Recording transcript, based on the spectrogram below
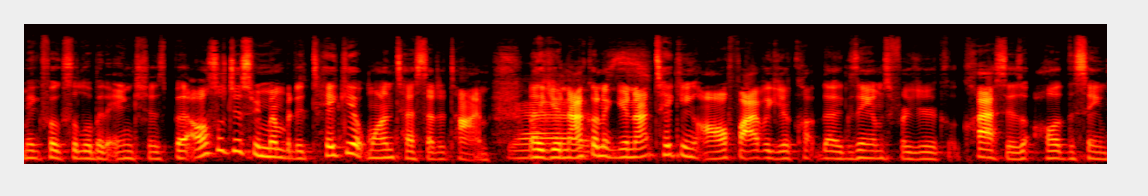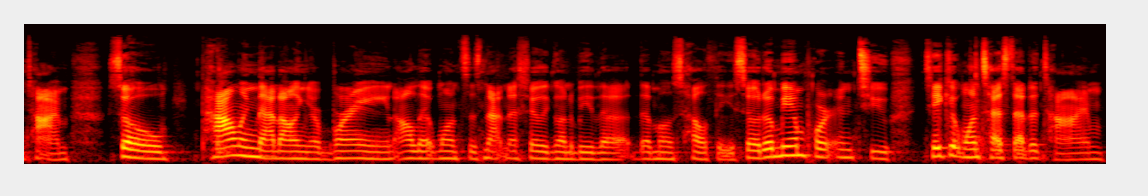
make folks a little bit anxious but also just remember to take it one test at a time. Like you're not to you're not taking all five of your cl- the exams for your cl- classes all at the same time. So piling that on your brain all at once is not necessarily going to be the the most healthy. So it'll be important to take it one test at a time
